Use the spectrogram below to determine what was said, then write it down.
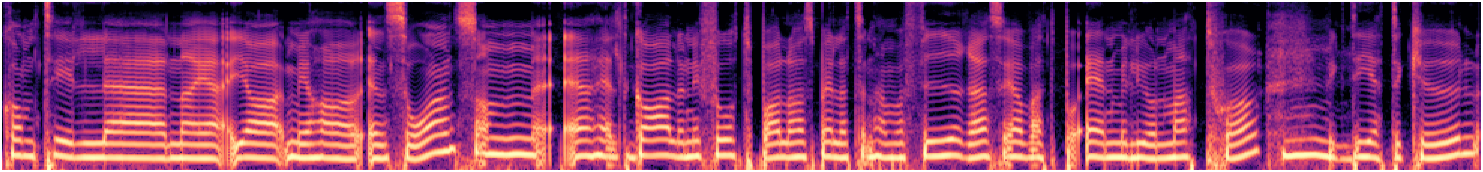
kom till eh, när jag, jag, jag har en son som är helt galen i fotboll och har spelat sedan han var fyra så jag har varit på en miljon matcher. Mm. Vilket är jättekul.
